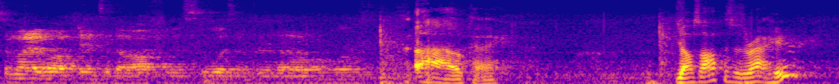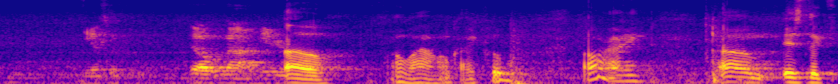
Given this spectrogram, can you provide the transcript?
Somebody walked into the office, it wasn't for that one. Ah, okay. Y'all's office is right here. Yes, sir. Oh, not here. Oh, oh wow. Okay, cool. Alrighty. Um, is the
